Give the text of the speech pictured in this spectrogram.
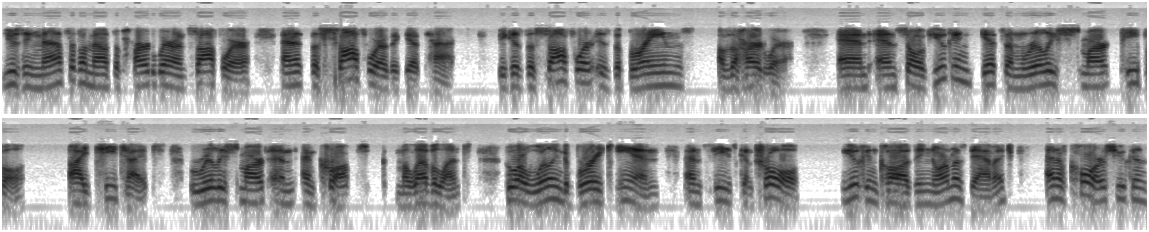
using massive amounts of hardware and software, and it's the software that gets hacked because the software is the brains of the hardware. And and so if you can get some really smart people, IT types, really smart and, and corrupt, malevolent, who are willing to break in and seize control, you can cause enormous damage. And of course, you can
